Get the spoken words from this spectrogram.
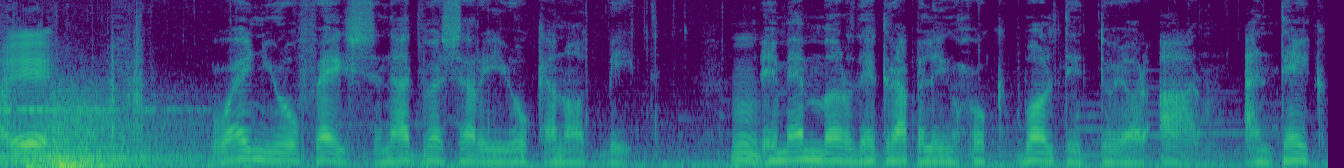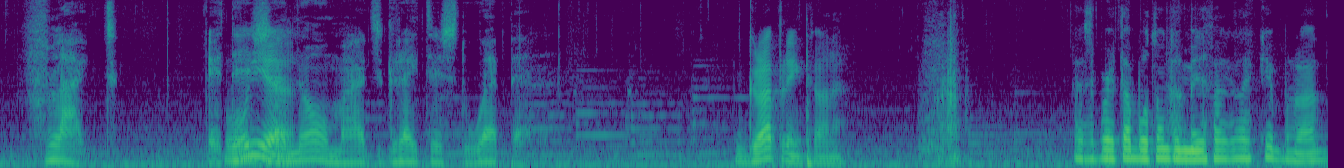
Aê! When you face an adversary you cannot beat, Hmm. remember the grappling hook bolted to your arm and take flight. It is Oh, yeah. a nomad's greatest weapon. Grappling, cara. Se apertar o botão do meio, fala que ela é quebrado.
